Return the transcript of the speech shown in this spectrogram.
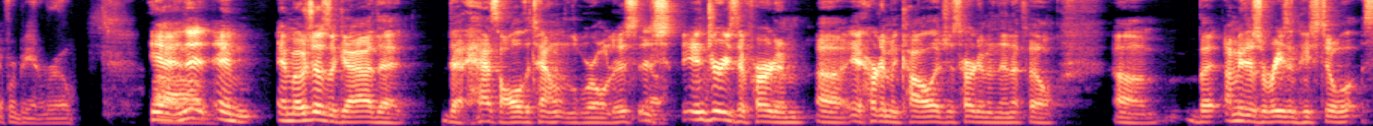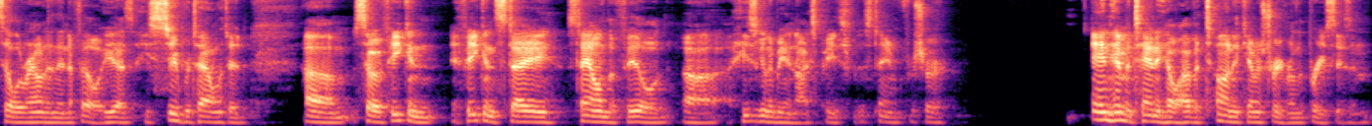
If we're being real, Yeah, and then, Um, and and Mojo's a guy that that has all the talent in the world. It's, it's injuries have hurt him. Uh, it hurt him in college. It's hurt him in the NFL. Um, but I mean, there's a reason he's still still around in the NFL. He has he's super talented. Um, so if he can if he can stay stay on the field, uh, he's going to be a nice piece for this team for sure. And him and Tannehill have a ton of chemistry from the preseason.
